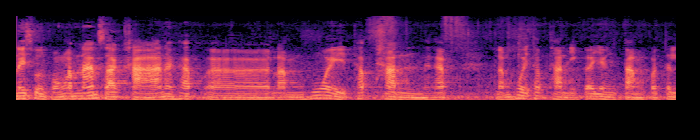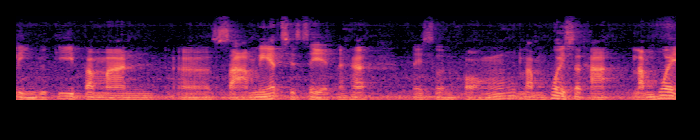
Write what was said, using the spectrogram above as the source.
ในส่วนของลำน้ำสาขานะครับลำห้วยทับทันนะครับ ลำห้วยทับทันนี่ก็ยังต่ำกว่าตลิ่งอยู่ที่ประมาณ 3 เมตรเศษนะครับในส่วนของลำห้วยสถาลำห้วย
